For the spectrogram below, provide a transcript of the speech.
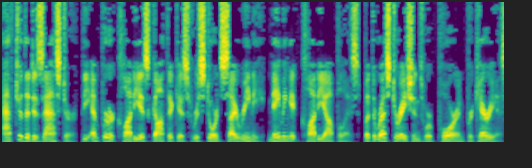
After the disaster, the Emperor Claudius Gothicus restored Cyrene, naming it Claudiopolis, but the restorations were poor and precarious.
